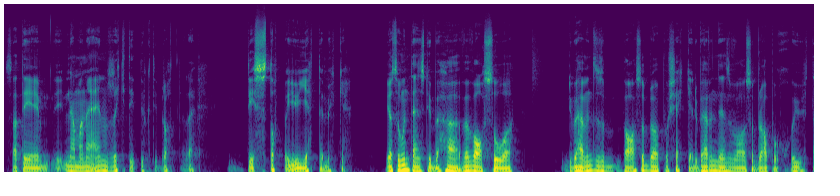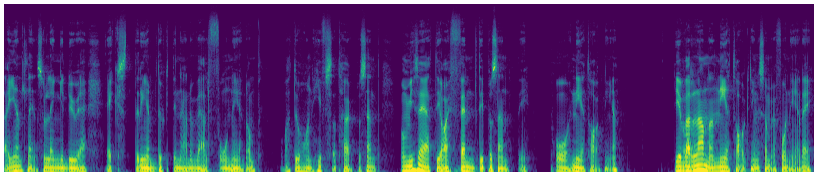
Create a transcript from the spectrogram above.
Så att det är, när man är en riktigt duktig brottare, det stoppar ju jättemycket. Jag tror inte ens du behöver vara så du behöver inte vara så bra på att checka, du behöver inte ens vara så bra på att skjuta egentligen, så länge du är extremt duktig när du väl får ner dem. Och att du har en hyfsat hög procent. Om vi säger att jag är 50% i- på nedtagningar. Det är varannan nedtagning som jag får ner dig.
